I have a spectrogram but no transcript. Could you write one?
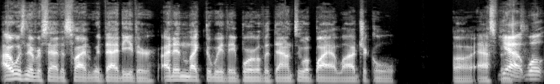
I was never satisfied with that either. I didn't like the way they boiled it down to a biological uh, aspect. Yeah, well, uh,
